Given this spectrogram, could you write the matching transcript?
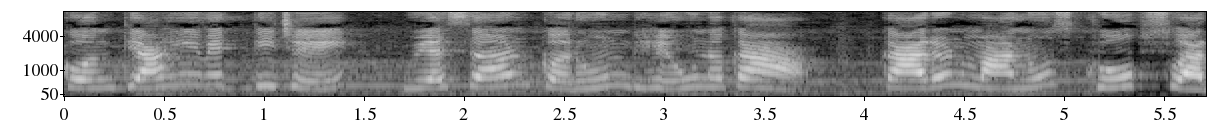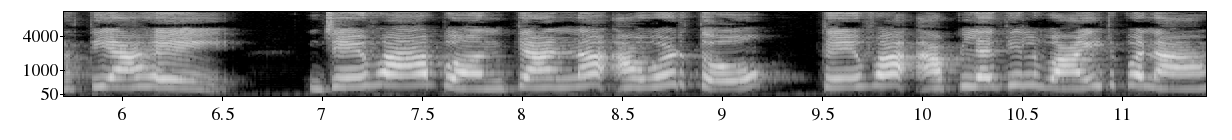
कोणत्याही व्यक्तीचे व्यसन करून घेऊ नका. कारण माणूस खूप स्वार्थी आहे. जेव्हा आपण त्यांना आवडतो तेव्हा आपल्यातील वाईटपणा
